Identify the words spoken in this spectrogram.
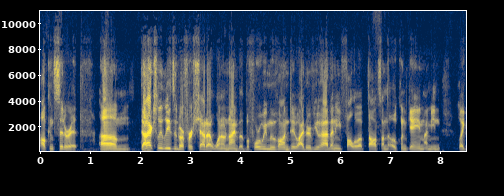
I'll consider it. Um, that actually leads into our first shout out 109. But before we move on, do either of you have any follow up thoughts on the Oakland game? I mean, like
